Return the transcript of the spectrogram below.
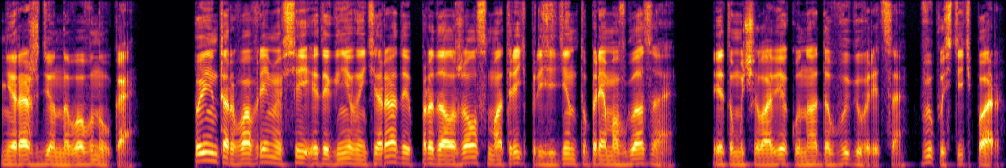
нерожденного внука». Пейнтер во время всей этой гневной тирады продолжал смотреть президенту прямо в глаза. Этому человеку надо выговориться, выпустить пар.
